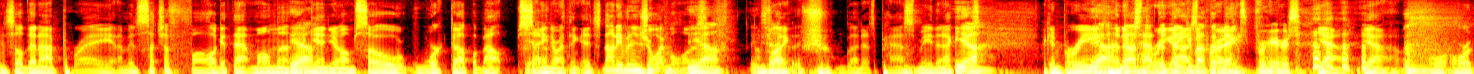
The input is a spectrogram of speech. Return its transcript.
and so then i pray and i'm in such a fog at that moment Yeah. again you know i'm so worked up about saying the right thing it's not even enjoyable It's- Yeah, i'm like i'm glad that's past me then i can Yeah. just, i can breathe Yeah. and the Not next have three to think guys about pray the next prayers. yeah, yeah. Or, or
